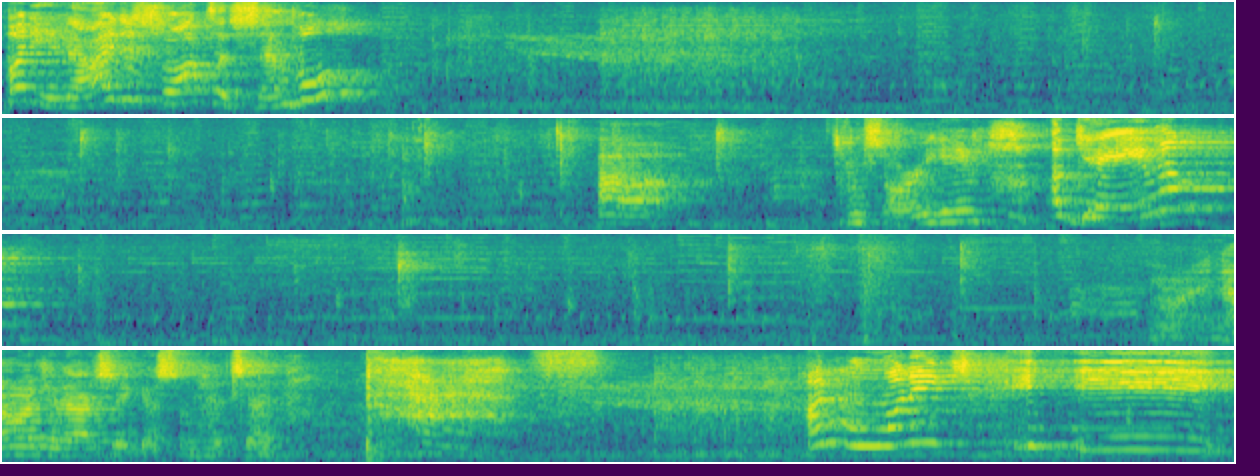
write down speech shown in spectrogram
Buddy, did I just swap to simple? Uh, I'm sorry, game. A game? Actually get some hits in. I'm 1 HP!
